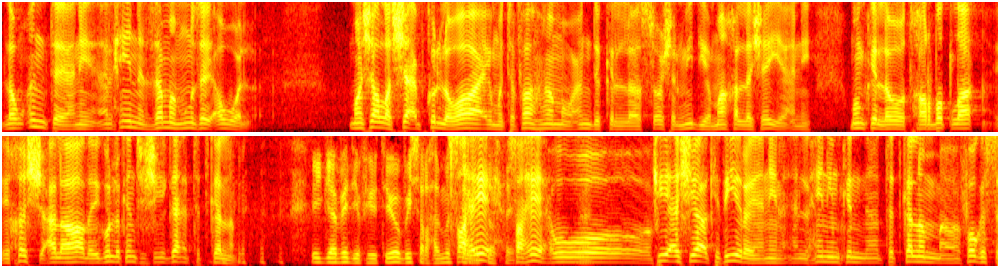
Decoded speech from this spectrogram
لو أنت يعني الحين الزمن مو زي أول. ما شاء الله الشعب كله واعي ومتفهم وعندك السوشيال ميديا ما خلى شيء يعني. ممكن لو تخربط له يخش على هذا يقول لك أنت إيش قاعد تتكلم. يلقى فيديو في يوتيوب يشرح المشكلة صحيح. صحيح. وفي أشياء كثيرة يعني الحين يمكن تتكلم فوق ال 70%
